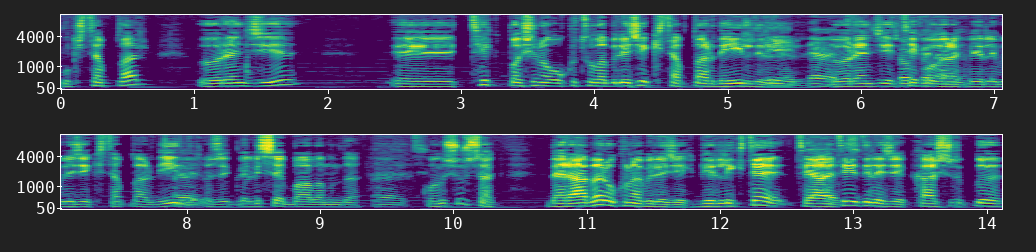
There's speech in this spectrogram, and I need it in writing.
Bu kitaplar öğrenciye e, tek başına okutulabilecek kitaplar değildir Değil, evet. Öğrenciye Çok tek önemli. olarak verilebilecek kitaplar değildir. Evet. Özellikle lise bağlamında Evet. konuşursak beraber okunabilecek, birlikte teati Evet. edilecek, karşılıklı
